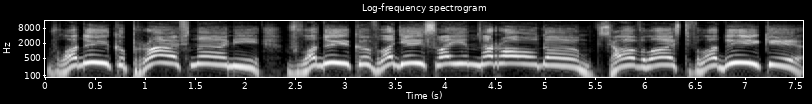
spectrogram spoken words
«Владыка, правь нами! Владыка, владей своим народом! Вся власть владыки!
